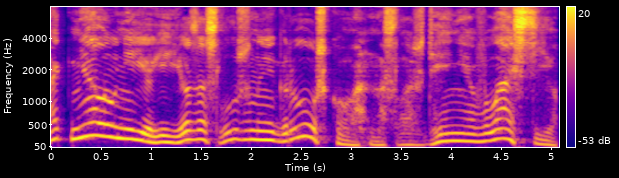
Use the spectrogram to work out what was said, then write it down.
отняло у нее ее заслуженную игрушку — наслаждение властью.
